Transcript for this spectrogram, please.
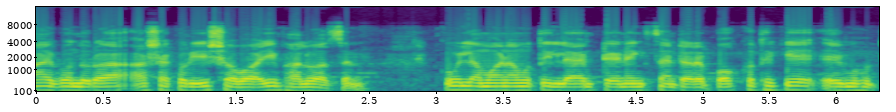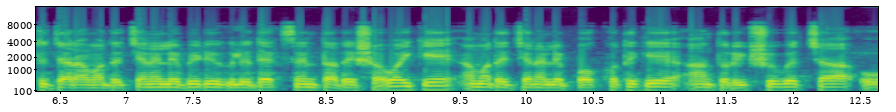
হাই বন্ধুরা, আশা করি সবাই ভালো আছেন। কুমিল্লা ময়নামতি ল্যান্ড ট্রেনিং সেন্টারের পক্ষ থেকে এই মুহূর্তে যারা আমাদের চ্যানেলে ভিডিওগুলি দেখছেন, তাদের সবাইকে আমাদের চ্যানেলের পক্ষ থেকে আন্তরিক শুভেচ্ছা ও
